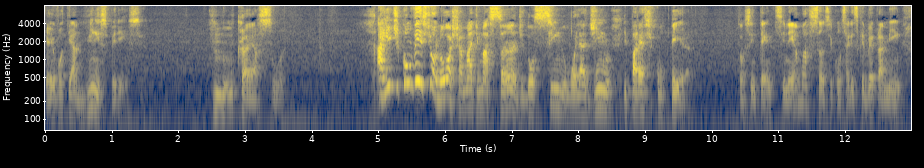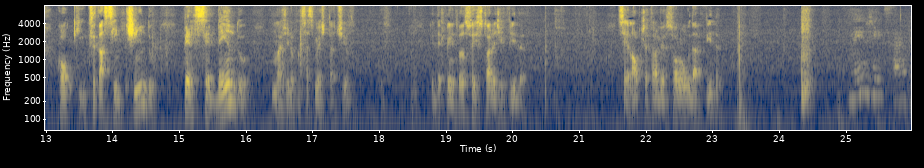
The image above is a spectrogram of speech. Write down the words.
E aí eu vou ter a minha experiência. Nunca é a sua. A gente convencionou a chamar de maçã, de docinho, molhadinho e parece com pera. Então você entenda, se nem a maçã você consegue escrever para mim qual que, o que você está sentindo, percebendo, imagina o processo meditativo. Que depende de toda a sua história de vida. Sei lá o que te atravessou ao longo da vida. Nem a gente sabe.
